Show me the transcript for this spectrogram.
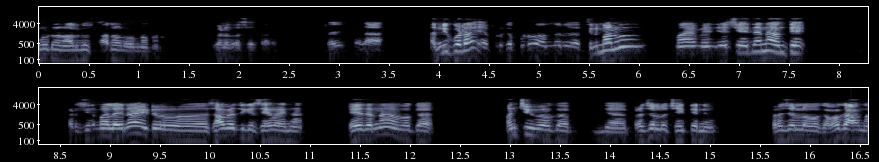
మూడు నాలుగు స్థానంలో ఉన్నాం మనం. ఇవాళ సరే, అన్ని కూడా ఎప్పటికప్పుడు అందరూ సినిమాలు మేము చేసే ఏదైనా అంతే. అటు సినిమాలైనా ఇటు సామాజిక సేవ అయినా ఏదైనా ఒక మంచి ఒక ప్రజల్లో చైతన్యం ప్రజల్లో ఒక అవగాహన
